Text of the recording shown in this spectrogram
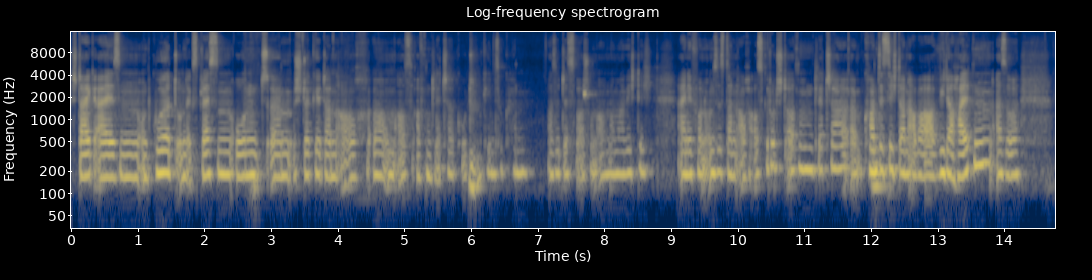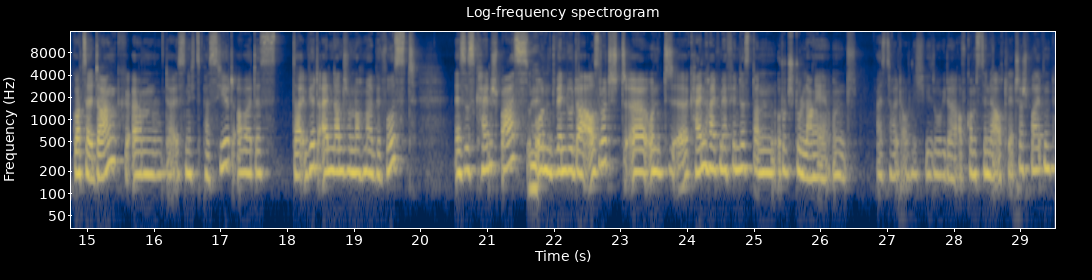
Steigeisen und Gurt und Expressen und ähm, Stöcke dann auch, äh, um aus, auf den Gletscher gut mhm. gehen zu können. Also das war schon auch nochmal wichtig. Eine von uns ist dann auch ausgerutscht auf dem Gletscher, äh, konnte mhm. sich dann aber wieder halten. Also Gott sei Dank, ähm, da ist nichts passiert, aber das, da wird einem dann schon nochmal bewusst, es ist kein Spaß nee. und wenn du da ausrutscht äh, und äh, keinen Halt mehr findest, dann rutschst du lange und weißt du halt auch nicht, wie du wieder aufkommst, sind ja auch Gletscherspalten.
